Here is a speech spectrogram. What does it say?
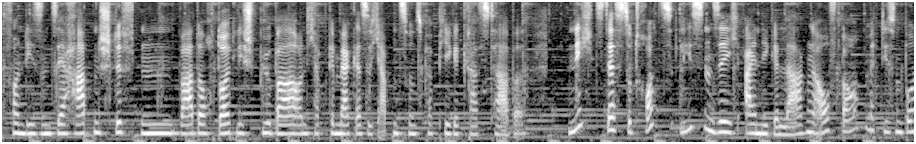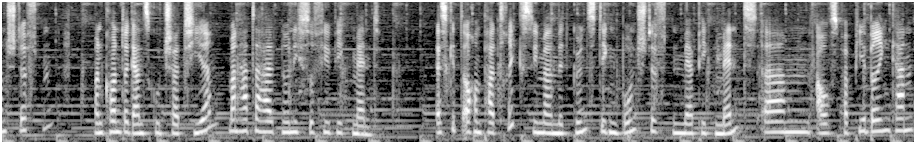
von diesen sehr harten Stiften war doch deutlich spürbar und ich habe gemerkt, dass ich ab und zu ins Papier gekratzt habe. Nichtsdestotrotz ließen sich einige Lagen aufbauen mit diesen Buntstiften. Man konnte ganz gut schattieren, man hatte halt nur nicht so viel Pigment. Es gibt auch ein paar Tricks, wie man mit günstigen Buntstiften mehr Pigment ähm, aufs Papier bringen kann.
